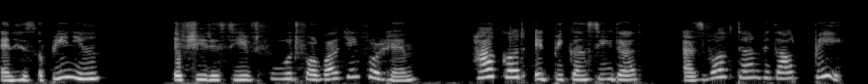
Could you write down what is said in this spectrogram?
In his opinion, if she received food for working for him, how could it be considered as work done without pay?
